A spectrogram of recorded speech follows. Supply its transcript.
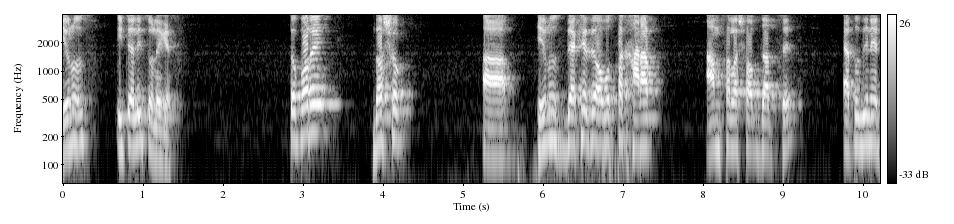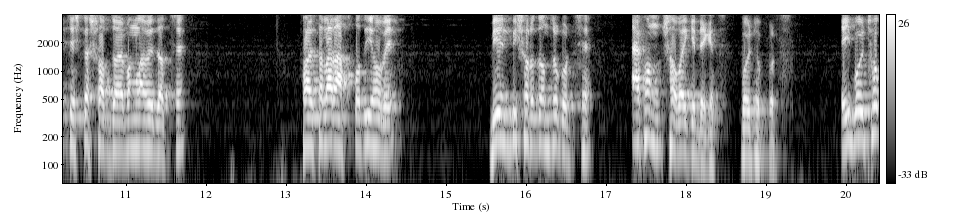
ইউনুস ইটালি চলে গেছে। তো পরে দর্শক ইউনুস দেখে যে অবস্থা খারাপ, আমসালা সব যাচ্ছে। এতদিনের চেষ্টা সব জয় বাংলা হয়ে যাচ্ছে। ফয়সালা রাজপথই হবে। বিএনপি ষড়যন্ত্র করছে। এখন সবাইকে ডেকেছে, বৈঠক করছে। এই বৈঠক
